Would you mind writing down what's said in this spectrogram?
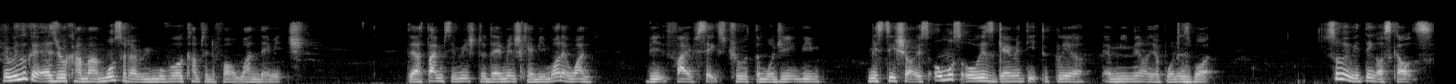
when we look at Ezreal Karma, most of the removal comes in the form of 1 damage. There are times in which the damage can be more than 1, be it 5, 6 through Thermogenic Beam. Mystic Shot is almost always guaranteed to clear a minion on your opponent's board. So when we think of Scouts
